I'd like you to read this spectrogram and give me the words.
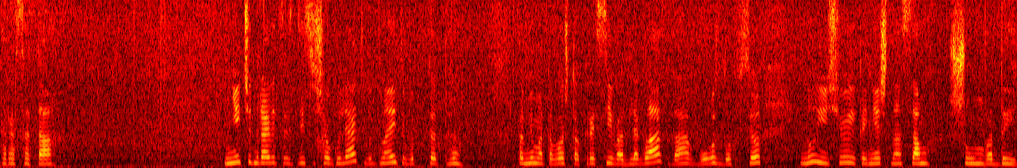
красота. Мне очень нравится здесь еще гулять. Вот знаете, вот это, помимо того, что красиво для глаз, да, воздух, все, ну и еще и, конечно, сам шум воды.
